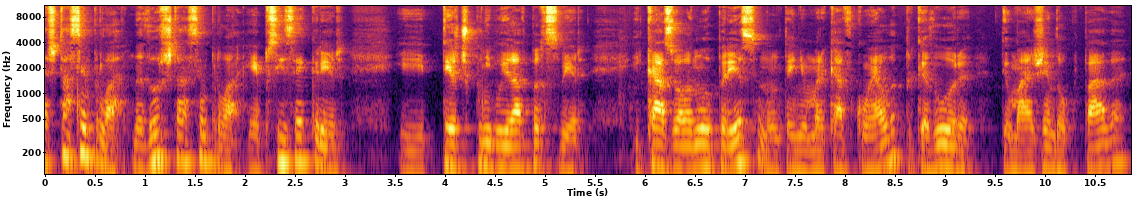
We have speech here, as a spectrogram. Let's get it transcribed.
está sempre lá. A dor está sempre lá. É preciso é querer e ter disponibilidade para receber. E caso ela não apareça, não tenham marcado com ela, porque a dor tem uma agenda ocupada,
